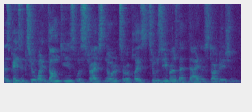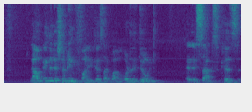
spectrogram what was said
has painted two white donkeys with stripes in order to replace two zebras that died of starvation. Now, in addition to being funny, because like, wow, what are they doing? It, it sucks, because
